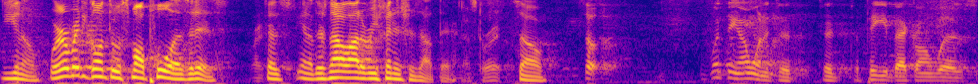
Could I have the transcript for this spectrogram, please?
you know, we're already going through a small pool as it is because you know there's not a lot of refinishers out there. That's correct. So So, one thing I wanted to, to, to piggyback on was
